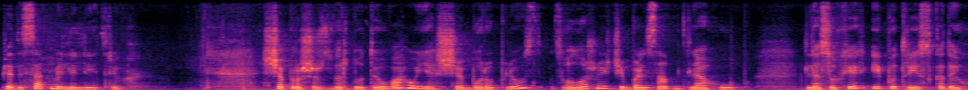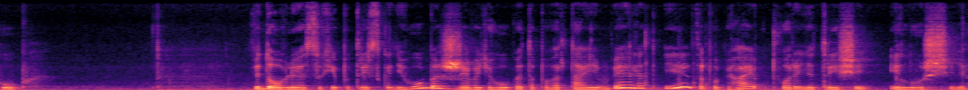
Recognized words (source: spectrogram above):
50 мл. Ще прошу звернути увагу, є ще Боро Плюс зволожуючий бальзам для губ, для сухих і потрісканих губ. Відновлює сухі потріскані губи, живить губи та повертає їм вигляд і запобігає утворенню тріщин і лущення.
